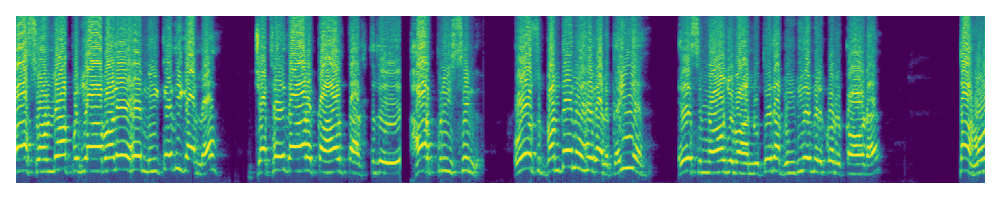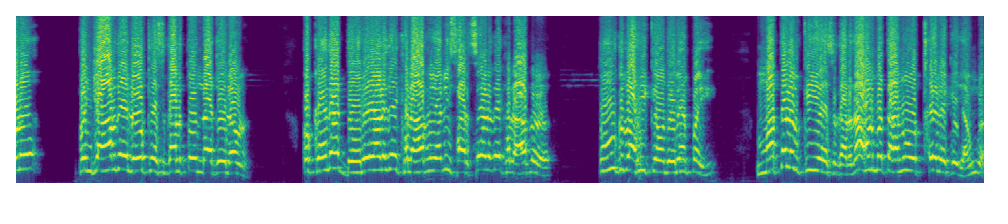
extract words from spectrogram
ਆ ਸੁਣ ਲਿਆ, ਪੰਜਾਬ ਵਾਲੇ, ਇਹ ਨੀਟੇ ਦੀ ਗੱਲ ਜਥੇਦਾਰ ਅਕਾਲ ਤਖਤ ਦੇ ਹਰਪ੍ਰੀਤ ਸਿੰਘ, ਉਸ ਬੰਦੇ ਨੇ ਇਹ ਗੱਲ ਕਹੀ ਹੈ। ਇਸ ਨੌਜਵਾਨ ਨੂੰ ਤੇ ਇਹਦਾ ਵੀਡੀਓ ਮੇਰੇ ਕੋਲ ਰਿਕਾਰਡ ਹੈ। ਤਾਂ ਹੁਣ ਪੰਜਾਬ ਦੇ ਲੋਕ ਇਸ ਗੱਲ ਤੋਂ ਅੰਦਾਜ਼ੇ ਲਾਉਣ। ਉਹ ਕਹਿੰਦਾ, ਡੇਰੇ ਵਾਲੇ ਦੇ ਖਿਲਾਫ ਯਾਨੀ ਸਰਸੇ ਵਾਲੇ ਦੇ ਖਿਲਾਫ ਤੂੰ ਗਵਾਹੀ ਕਿਉਂ ਦੇ ਰਿਹਾ ਭਾਈ? ਮਤਲਬ ਕੀ ਹੈ ਇਸ ਗੱਲ ਦਾ? ਹੁਣ ਮੈਂ ਤੁਹਾਨੂੰ ਉੱਥੇ ਲੈ ਕੇ ਜਾਊਂਗਾ।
